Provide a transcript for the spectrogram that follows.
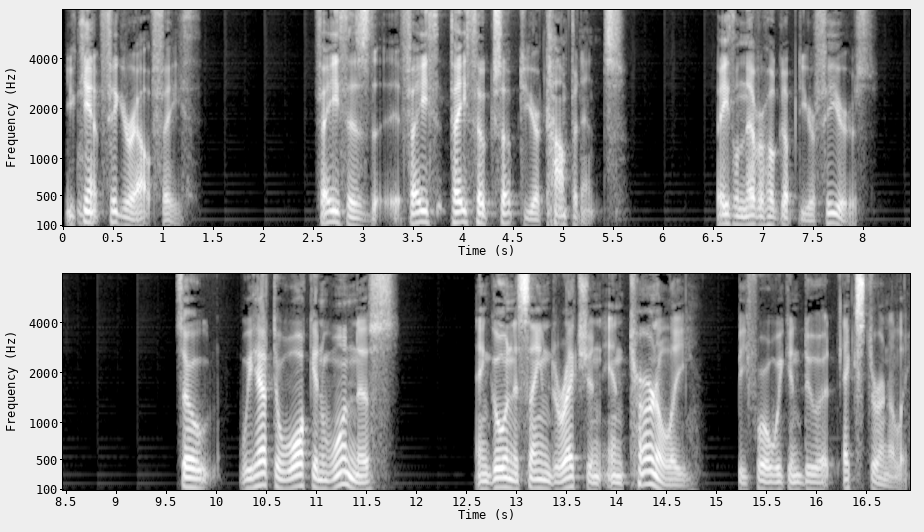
You can't figure out faith. Faith is faith. Faith hooks up to your confidence. Faith will never hook up to your fears. So we have to walk in oneness and go in the same direction internally before we can do it externally.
